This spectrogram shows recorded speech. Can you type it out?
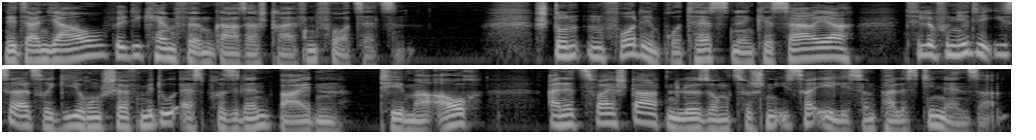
Netanyahu will die Kämpfe im Gazastreifen fortsetzen. Stunden vor den Protesten in Caesarea telefonierte Israels Regierungschef mit US-Präsident Biden. Thema auch eine Zwei-Staaten-Lösung zwischen Israelis und Palästinensern.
